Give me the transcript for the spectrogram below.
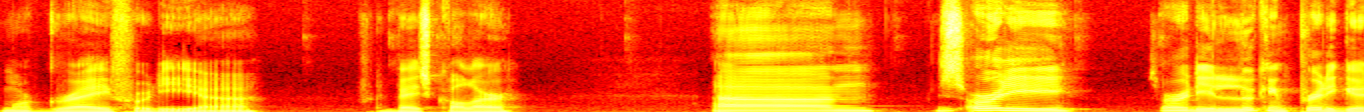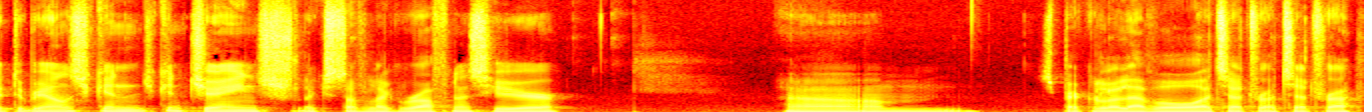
more gray for the uh, for the base color. Um, it's already it's already looking pretty good to be honest. You can you can change like stuff like roughness here, um, specular level, etc., etc.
